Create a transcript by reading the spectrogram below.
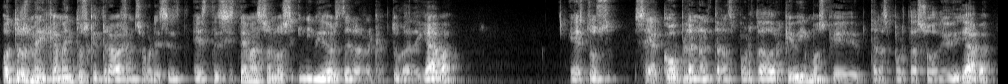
Otros medicamentos que trabajan sobre este sistema son los inhibidores de la recaptura de GABA. Estos se acoplan al transportador que vimos, que transporta sodio y GABA,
